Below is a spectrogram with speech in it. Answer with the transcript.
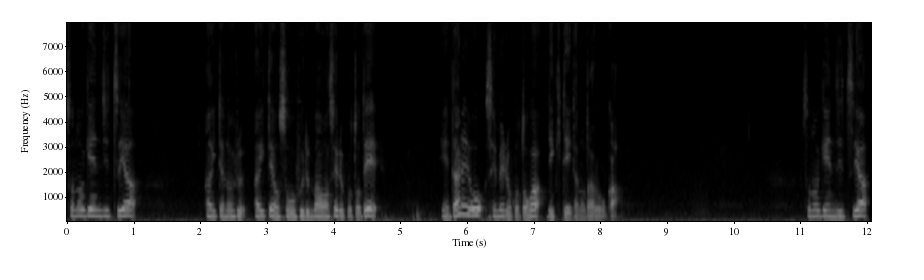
その現実や相手の相手をそう振る舞わせることで誰を責めることができていたのだろうか。その現実や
